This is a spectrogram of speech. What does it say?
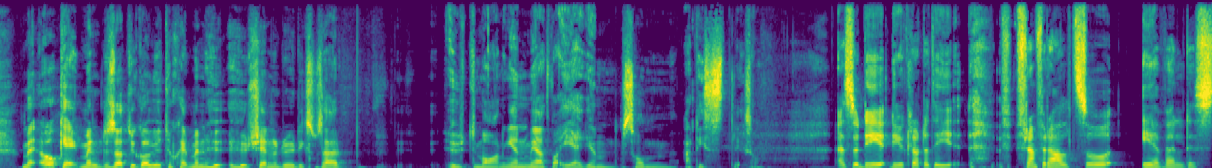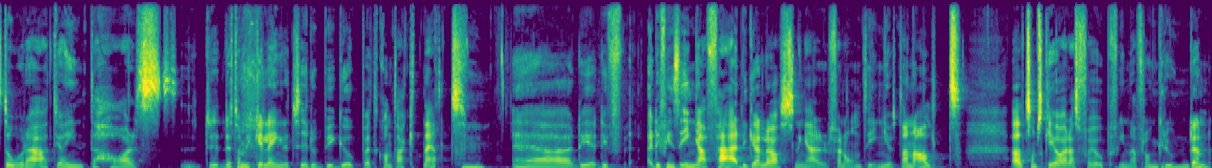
Men okej, men du sa att du gav ut den själv. Men hur, hur känner du liksom så här utmaningen med att vara egen som artist liksom? Alltså det, det är ju klart att det är... Framförallt så är väl det stora att jag inte har... det tar mycket längre tid att bygga upp ett kontaktnät. Mm. Eh, det, det, det finns inga färdiga lösningar för någonting, utan allt, allt som ska göras får jag uppfinna från grunden.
